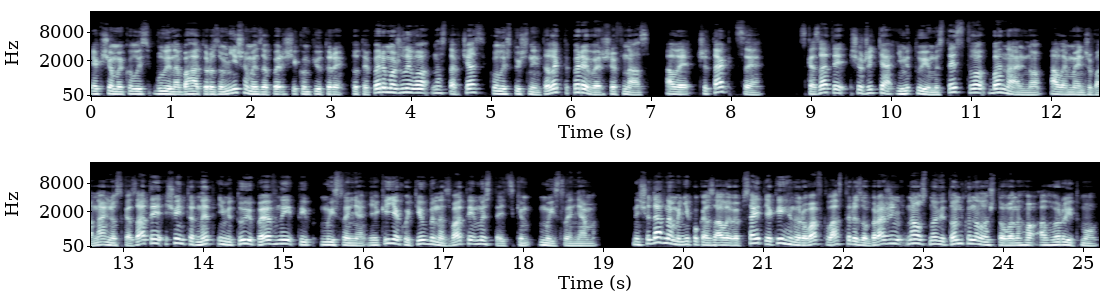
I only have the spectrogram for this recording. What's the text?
Якщо ми колись були набагато розумнішими за перші комп'ютери, то тепер, можливо, настав час, коли штучний інтелект перевершив нас. Але чи так це? Сказати, що життя імітує мистецтво, банально, але менш банально сказати, що інтернет імітує певний тип мислення, який я хотів би назвати мистецьким мисленням. Нещодавно мені показали вебсайт, який генерував кластери зображень на основі тонко налаштованого алгоритму.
